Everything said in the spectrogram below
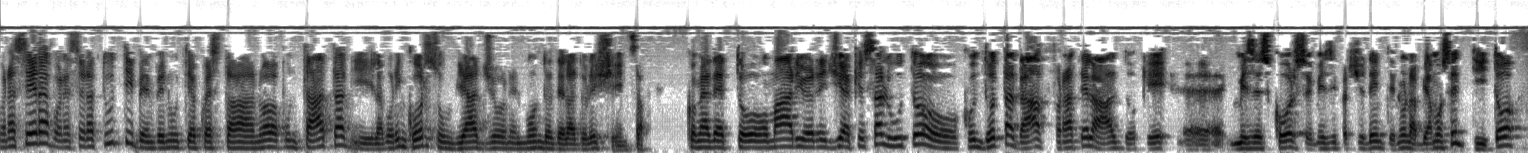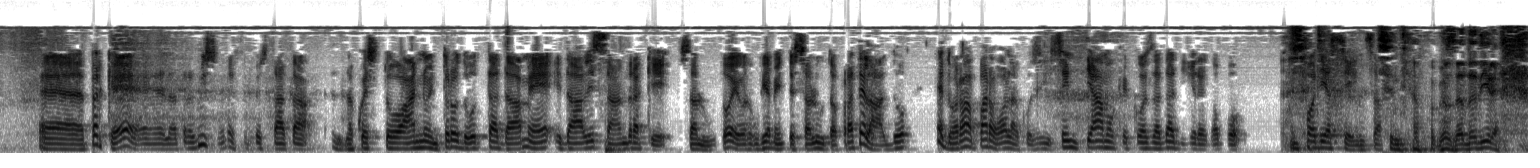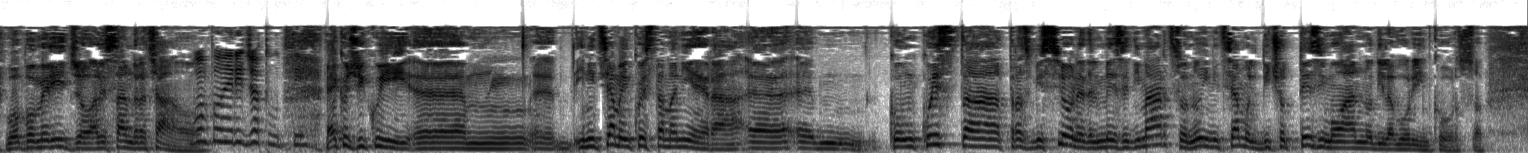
Buonasera, buonasera a tutti, benvenuti a questa nuova puntata di Lavoro in Corso, un viaggio nel mondo dell'adolescenza. Come ha detto Mario e regia che saluto, condotta da Fratelaldo che eh, il mese scorso e i mesi precedenti non abbiamo sentito eh, perché la trasmissione è sempre stata da questo anno introdotta da me e da Alessandra che saluto e ovviamente saluto Fratelaldo ed ora la parola così sentiamo che cosa da dire dopo un po' di assenza. Sentiamo cosa da dire. Buon pomeriggio Alessandra, ciao. Buon pomeriggio a tutti. Eccoci qui, ehm, eh, iniziamo in questa maniera. Eh, ehm, con questa trasmissione del mese di marzo noi iniziamo il diciottesimo anno di lavori in corso.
